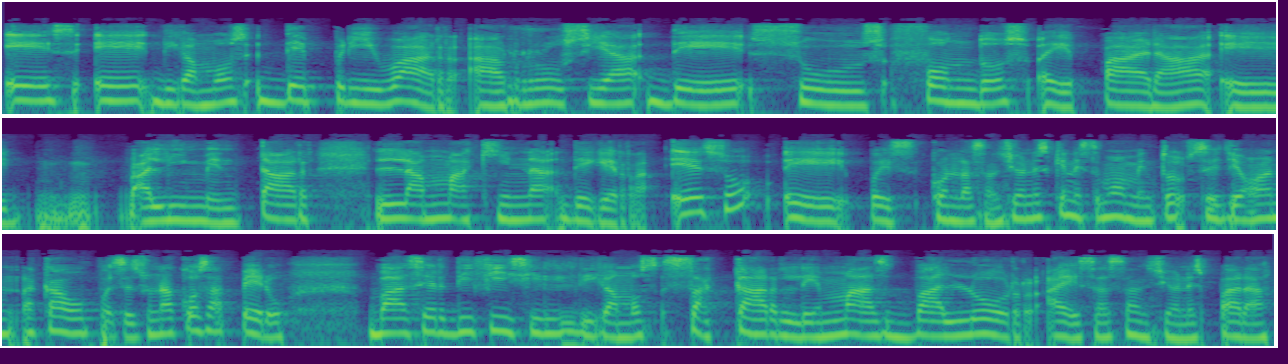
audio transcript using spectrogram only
es eh, digamos deprivar a Rusia de sus fondos para alimentar la máquina de guerra. Eso pues con las sanciones que en este momento se llevan a cabo pues es una cosa pero va a ser difícil digamos sacarle más valor a esas sanciones para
